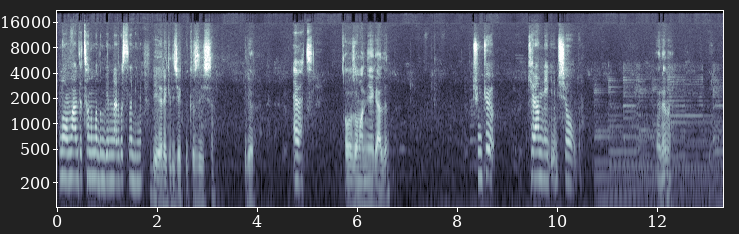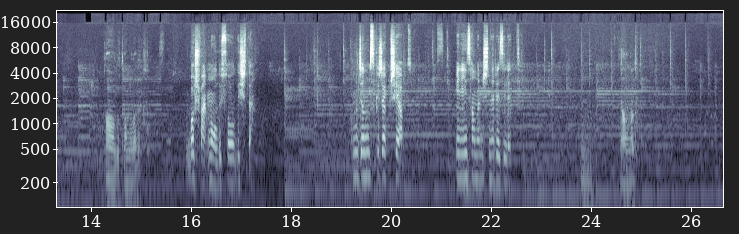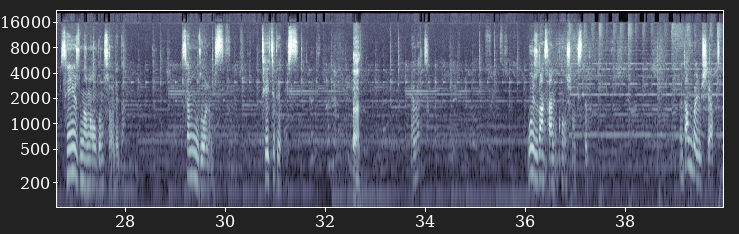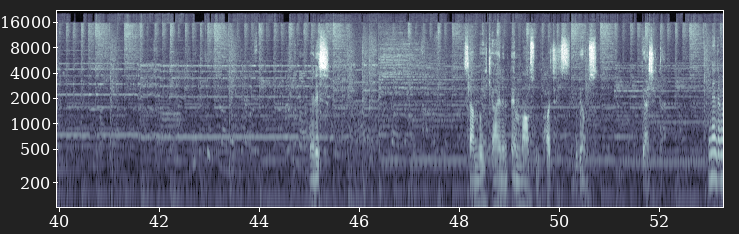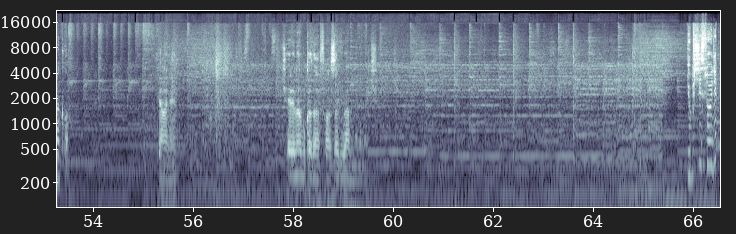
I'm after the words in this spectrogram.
normalde tanımadığım birinin arabasına binip... Bir yere gidecek bir kız değilsin. Biliyorum. Evet. O zaman niye geldin? Çünkü Kerem'le ilgili bir şey oldu. Öyle mi? Ne oldu tam olarak? Boş ver, ne olduysa oldu işte. Ama canımı sıkacak bir şey yaptı. Beni insanların içinde rezil etti. Ne anladım. Senin yüzünden olduğunu söyledi. Sen onu zorlamışsın. Tehdit etmişsin. Ben. Evet. Bu yüzden seninle konuşmak istedim. Neden böyle bir şey yaptın? Melis. Sen bu hikayenin en masum parçasısın biliyor musun? Gerçekten. Ne demek o? Yani Kerem'e bu kadar fazla güvenme demek. Ya bir şey söyle.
